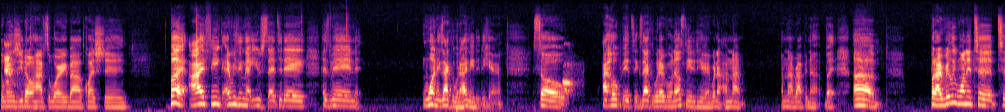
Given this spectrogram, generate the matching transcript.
The ones you don't have to worry about, question. But I think everything that you've said today has been one exactly what I needed to hear. So I hope it's exactly what everyone else needed to hear. We're not I'm not I'm not wrapping up, but um but I really wanted to to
